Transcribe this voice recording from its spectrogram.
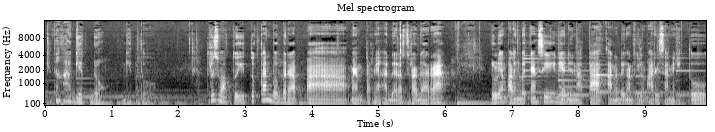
Kita kaget dong gitu. Terus waktu itu kan beberapa mentornya adalah sutradara. Dulu yang paling beken sih Nia Dinata karena dengan film arisannya itu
